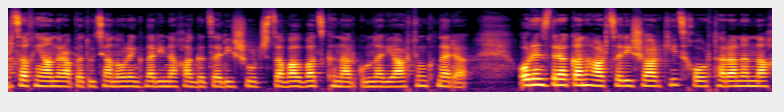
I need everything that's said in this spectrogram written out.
Արցախի հանրապետության օրենքների նախագծերի շուրջ ծավալված քննարկումների արդյունքները։ Օրենսդրական հարցերի շարքից խորհրդարանը նախ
